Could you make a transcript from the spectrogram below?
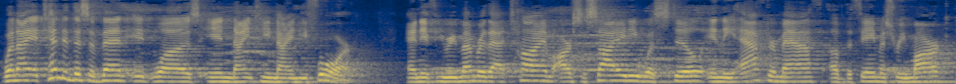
When I attended this event, it was in 1994. And if you remember that time, our society was still in the aftermath of the famous remark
